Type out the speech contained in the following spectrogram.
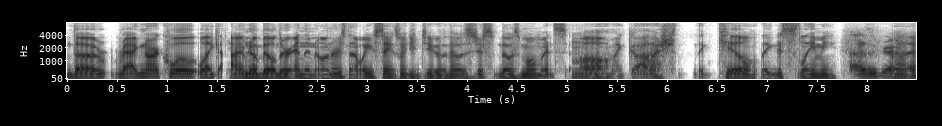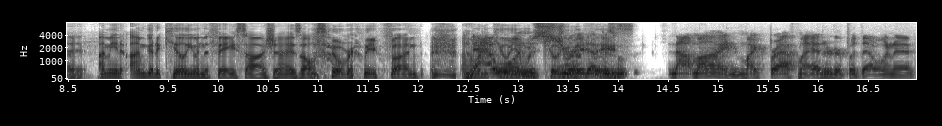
the Ragnar quote, like "I'm no builder," and then "Honor is not what you say, is what you do." Those just those moments. Mm. Oh my gosh, they kill. They just slay me. That was great. Uh, I mean, I'm gonna kill you in the face. Aja is also really fun. I'm that gonna kill you. I'm one gonna kill you in straight the up face. is not mine. Mike Braff, my editor, put that one in,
